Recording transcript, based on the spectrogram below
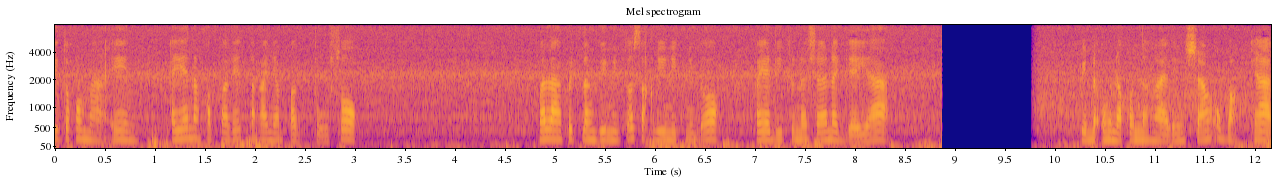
dito kumain. Ayan ang kapalit ng kanyang pagtusok. Malapit lang din ito sa klinik ni Doc, kaya dito na siya nagyaya. Pinauna ko na nga rin siyang umakyat,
